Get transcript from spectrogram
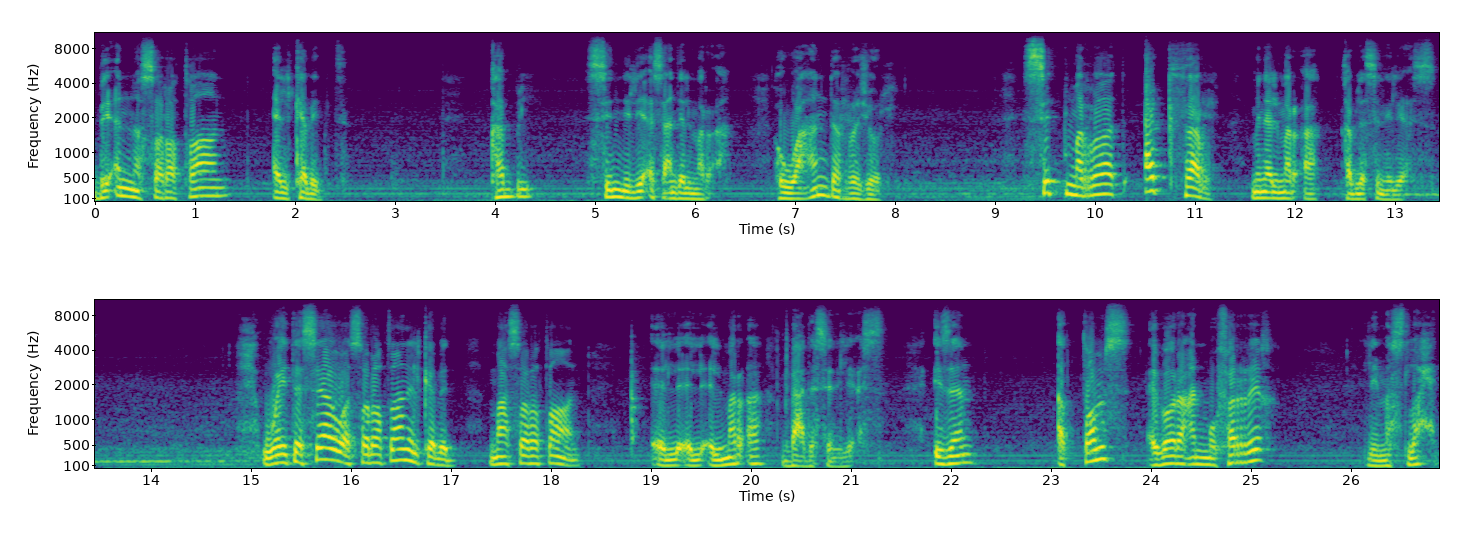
بأن سرطان الكبد قبل سن اليأس عند المرأة هو عند الرجل. ست مرات أكثر من المرأة قبل سن اليأس. ويتساوى سرطان الكبد مع سرطان المرأة بعد سن اليأس. إذا الطمس عبارة عن مفرغ لمصلحة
